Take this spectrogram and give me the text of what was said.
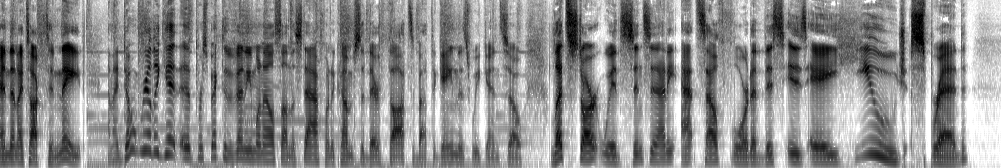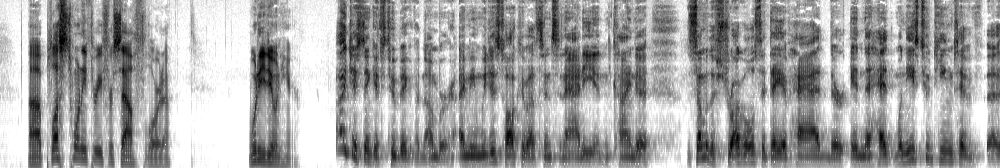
And then I talked to Nate, and I don't really get a perspective of anyone else on the staff when it comes to their thoughts about the game this weekend. So let's start with Cincinnati at South Florida. This is a huge spread, uh, plus 23 for South Florida. What are you doing here? I just think it's too big of a number. I mean, we just talked about Cincinnati and kind of some of the struggles that they have had. They're in the head when these two teams have uh,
